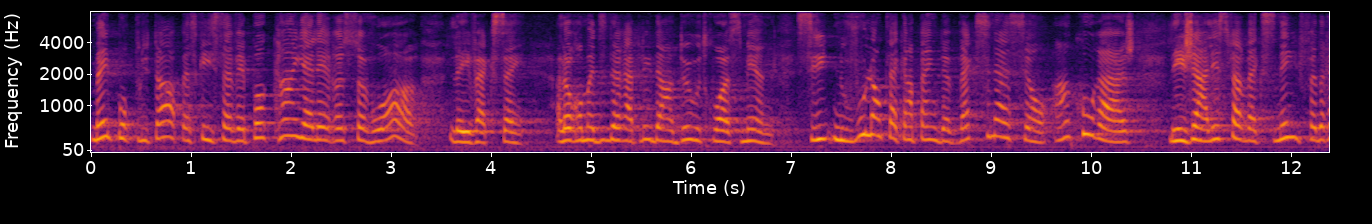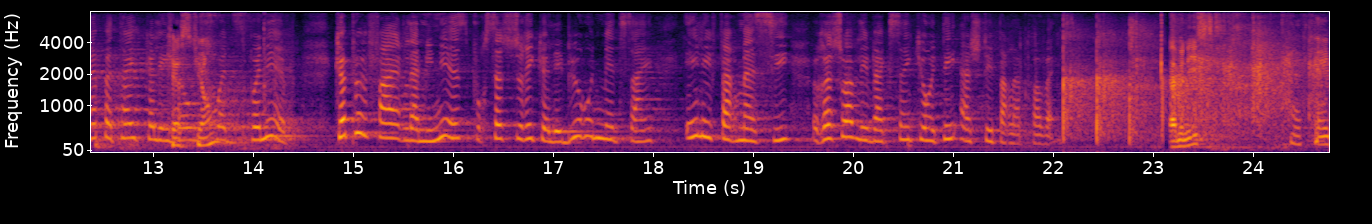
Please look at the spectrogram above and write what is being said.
même pour plus tard, parce qu'ils ne savaient pas quand ils allaient recevoir les vaccins. Alors, on m'a dit de rappeler dans deux ou trois semaines. Si nous voulons que la campagne de vaccination encourage les gens à aller se faire vacciner, il faudrait peut-être que les Question. doses soient disponibles. Que peut faire la ministre pour s'assurer que les bureaux de médecins et les pharmacies reçoivent les vaccins qui ont été achetés par la province? La ministre. Uh,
